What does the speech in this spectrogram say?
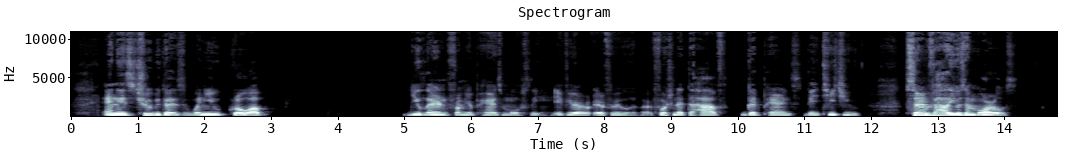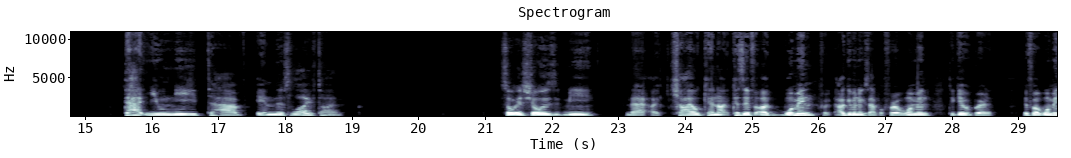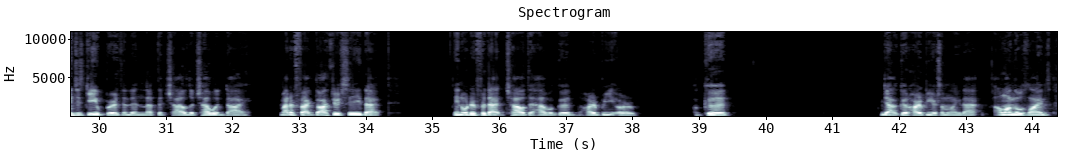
And it's true because when you grow up, you learn from your parents mostly. If you're if you are fortunate to have good parents, they teach you certain values and morals that you need to have in this lifetime. So it shows me that a child cannot because if a woman for, i'll give an example for a woman to give birth if a woman just gave birth and then left the child, the child would die. Matter of fact, doctors say that in order for that child to have a good heartbeat or a good yeah, a good heartbeat or something like that. Along those lines,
